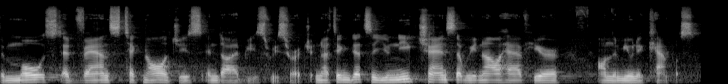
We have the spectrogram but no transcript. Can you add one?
the most advanced technologies in diabetes research. And I think that's a unique chance that we now have here on the Munich campus.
